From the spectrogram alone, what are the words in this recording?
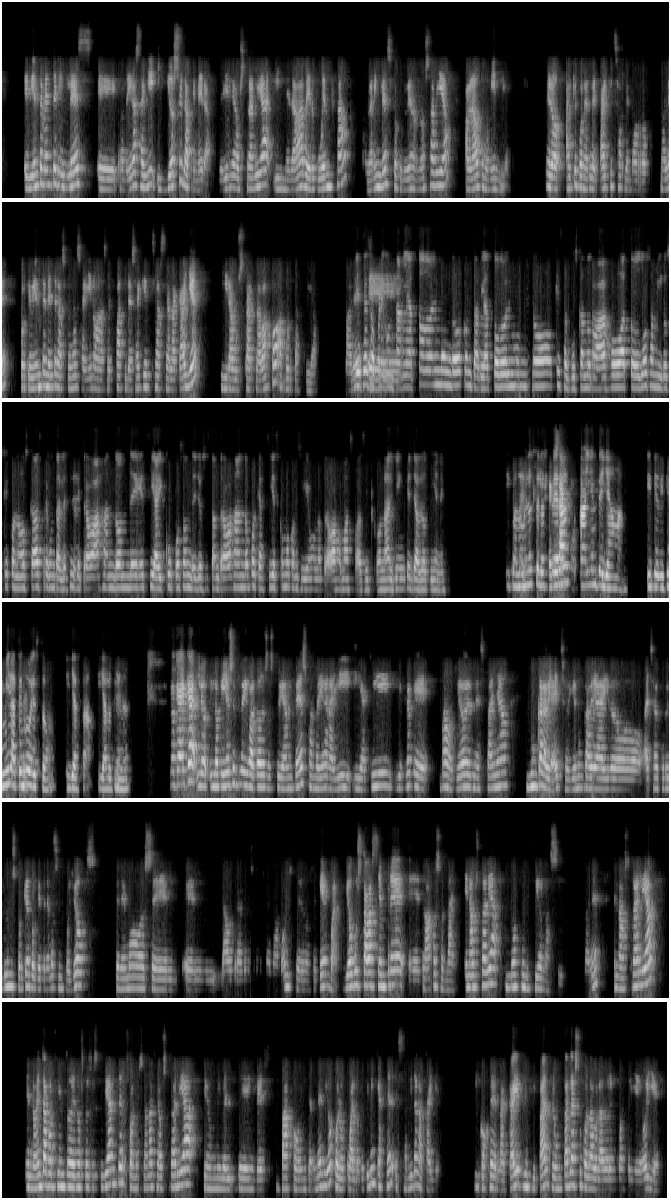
evidentemente el inglés, cuando llegas allí, y yo soy la primera, yo llegué a Australia y me daba vergüenza hablar inglés porque primero no sabía, hablaba como un indio pero hay que ponerle, hay que echarle morro, ¿vale? Porque evidentemente las cosas allí no van a ser fáciles, hay que echarse a la calle e ir a buscar trabajo a puerta fría. ¿Vale? Y es eso, eh, preguntarle a todo el mundo, contarle a todo el mundo que estás buscando trabajo, a todos los amigos que conozcas, preguntarles en qué trabajan, dónde, si hay cupos donde ellos están trabajando, porque así es como consigue uno trabajo más fácil con alguien que ya lo tiene. Y cuando menos te lo esperas, alguien te llama y te dice, mira, tengo esto, y ya está, y ya lo tienes. Lo que, hay que, lo, que yo siempre digo a todos los estudiantes cuando llegan allí, y aquí yo creo que, vamos, yo en España nunca lo había hecho, yo nunca había ido a echar currículums, ¿por qué? Porque tenemos InfoJobs, tenemos el, la otra, Monster, no sé qué. Bueno, yo buscaba siempre eh, trabajos online. En Australia no funciona así, ¿vale? En Australia, el 90% de nuestros estudiantes cuando se van hacia Australia tienen un nivel de inglés bajo o intermedio, con lo cual lo que tienen que hacer es salir a la calle y coger la calle principal, preguntarle a su colaborador en cuanto llegue, oye,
